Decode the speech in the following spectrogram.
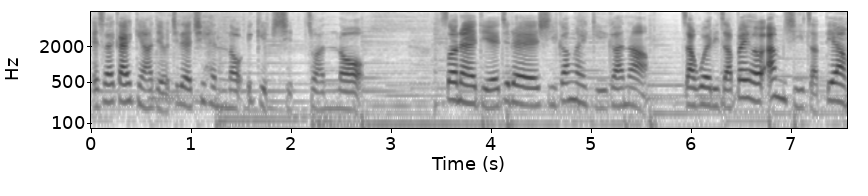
会使改行到这个七贤路以及石泉路。所以呢，伫这个施工的期间啊，十月二十八号暗时十点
